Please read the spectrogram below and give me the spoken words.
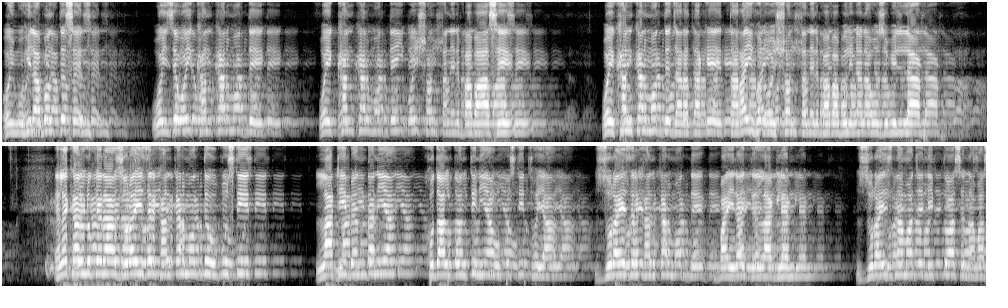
ওই মহিলা বলতেছেন, ওই যে ওই খানকার মধ্যে, ওই খানকার মধ্যেই ওই সন্তানের বাবা আছে। ওই খানকার মধ্যে যারা থাকে, তারাই হলো ওই সন্তানের বাবা বলি না, নাউজুবিল্লাহ। এলাকার লোকেরা জোরাইজের খানকার মধ্যে উপস্থিত। লাঠি বেন্দা নিয়া, খুদাল গন্তি নিয়া উপস্থিত হইয়া জুরাইজের খানকার মধ্যে বাইরাইতে লাগলেন। জুরাইজ নামাজে লিপ্ত আছে, নামাজ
